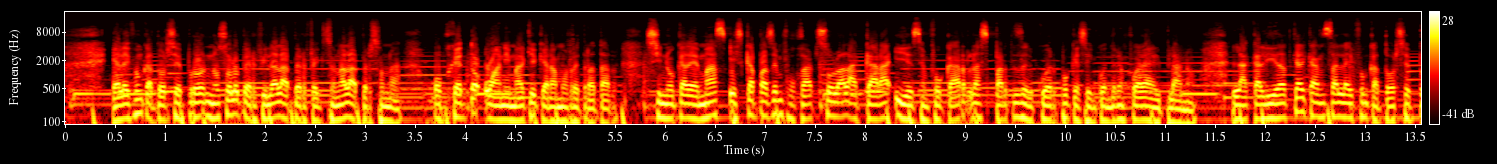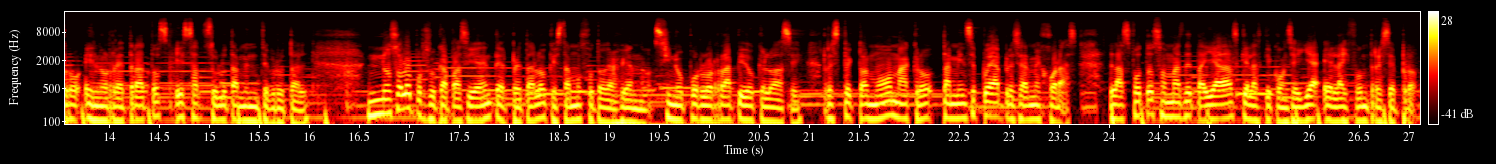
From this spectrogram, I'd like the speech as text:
El iPhone 14 Pro no solo perfila a la perfección a la persona, objeto o animal que queramos retratar, sino que además es capaz de enfocar solo a la cara y desenfocar las partes del cuerpo que se encuentren fuera del plano. La calidad que alcanza el iPhone 14 Pro en los retratos es absolutamente brutal. No solo por su capacidad de interpretar lo que estamos fotografiando, sino por lo rápido que lo hace. Respecto al modo macro, también se puede apreciar mejoras. Las fotos son más detalladas que las que conseguía el iPhone 13 Pro.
